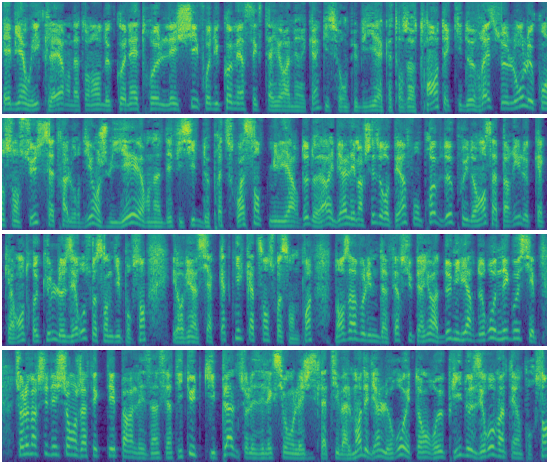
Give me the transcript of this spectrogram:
Eh bien oui, Claire, en attendant de connaître les chiffres du commerce extérieur américain qui seront publiés à 14h30 et qui devraient, selon le consensus, s'être alourdis en juillet en un déficit de près de 60 milliards de dollars, eh bien les marchés européens font preuve de prudence. À Paris, le CAC 40 recule de 0,70% et revient ainsi à 4460 points dans un volume d'affaires supérieur à 2 milliards d'euros négociés. Sur le marché d'échange affecté par les incertitudes qui planent sur les élections législatives, législative allemande, eh bien l'euro est en repli de 0,21%.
